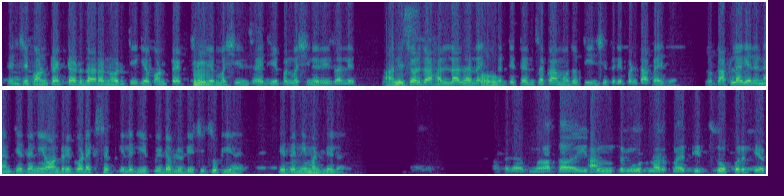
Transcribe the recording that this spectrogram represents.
त्यांचे कॉन्ट्रॅक्टरदारांवरती किंवा कॉन्ट्रॅक्ट. जे मशीन्स आहेत जे पण मशिनरी झालेत आणि जर हल्ला झालाय. हो. तर ते त्यांचं काम होतं तीनशे त्रेपन्न टाकायचं. जो टाकला गेला नाही आणि ते त्यांनी ऑन रेकॉर्ड ऍक्सेप्ट केलं की पीडब्ल्यू ची चुकी आहे. हे त्यांनी म्हटलेलं आहे. आता काय- मग आता इथून तुम्ही उठणारच नाही ती जोपर्यंत येत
